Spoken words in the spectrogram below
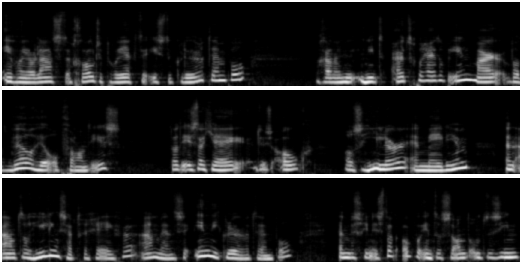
een van jouw laatste grote projecten is de Kleurentempel. We gaan er nu niet uitgebreid op in, maar wat wel heel opvallend is, dat is dat jij dus ook als healer en medium een aantal healings hebt gegeven aan mensen in die Kleurentempel. En misschien is dat ook wel interessant om te zien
